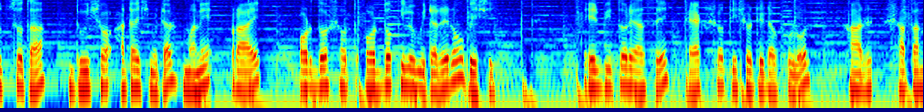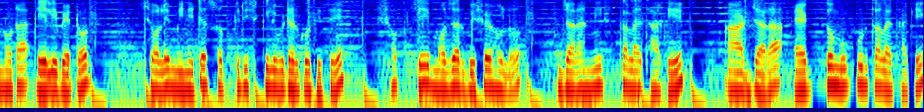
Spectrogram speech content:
উচ্চতা দুইশো মিটার মানে প্রায় অর্ধ শত, অর্ধ কিলোমিটারেরও বেশি। এর ভিতরে আছে একশো তেষট্টিটা ফ্লোর আর সাতান্নটা এলিভেটর। চলে মিনিটে ছত্রিশ কিলোমিটার গতিতে। সবচেয়ে মজার বিষয় হলো, যারা নিচতলায় থাকে আর যারা একদম উপরতলায় থাকে,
